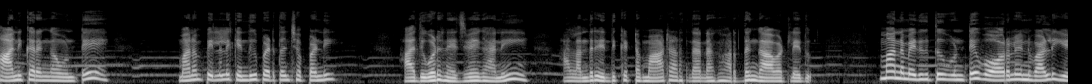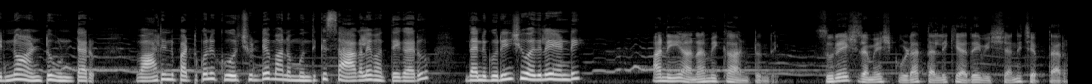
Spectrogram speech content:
హానికరంగా ఉంటే మనం పిల్లలకి ఎందుకు పెడతాం చెప్పండి? అది కూడా నిజమే కానీ వాళ్ళందరూ ఎందుకు ఇట్ట మాట్లాడుతున్నారు నాకు అర్థం కావట్లేదు. మనం ఎదుగుతూ ఉంటే ఓరలేని వాళ్ళు ఎన్నో అంటూ ఉంటారు. వాటిని పట్టుకొని కూర్చుంటే మనం ముందుకి సాగలేం అత్తయ్య గారు. దాని గురించి వదిలేయండి. అని అనామిక అంటుంది. సురేష్ రమేష్ కూడా తల్లికి అదే విషయాన్ని చెప్తారు.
